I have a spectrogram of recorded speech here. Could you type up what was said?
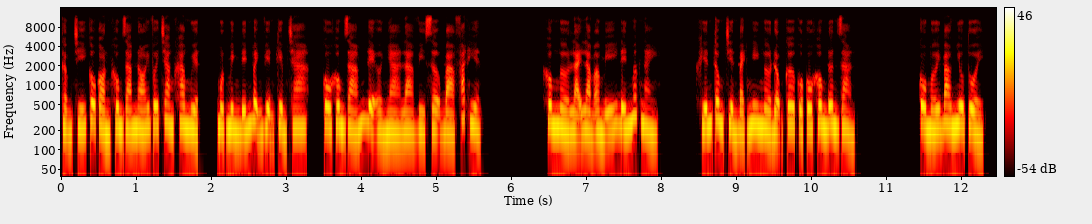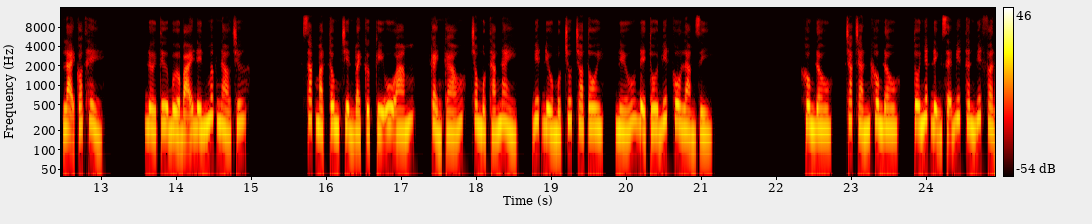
Thậm chí cô còn không dám nói với Trang Kha Nguyệt, một mình đến bệnh viện kiểm tra, cô không dám để ở nhà là vì sợ bà phát hiện. Không ngờ lại làm ầm ĩ đến mức này. Khiến Tông Triển Bạch nghi ngờ động cơ của cô không đơn giản. Cô mới bao nhiêu tuổi, lại có thể. Đời tư bừa bãi đến mức nào chứ? Sắc mặt Tông Triển Bạch cực kỳ u ám, cảnh cáo, trong một tháng này, biết điều một chút cho tôi, nếu để tôi biết cô làm gì. Không đâu, chắc chắn không đâu, tôi nhất định sẽ biết thân biết phận,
